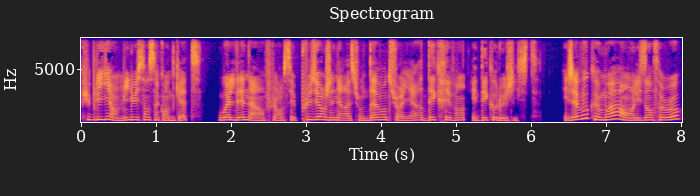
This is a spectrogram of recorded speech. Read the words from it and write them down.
Publié en 1854, Walden a influencé plusieurs générations d'aventurières, d'écrivains et d'écologistes. Et j'avoue que moi, en lisant Thoreau,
